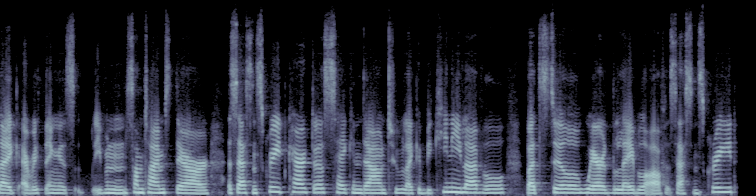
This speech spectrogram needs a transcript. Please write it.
Like everything is even sometimes there are Assassin's Creed characters taken down to like a bikini level, but still wear the label of Assassin's Creed.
